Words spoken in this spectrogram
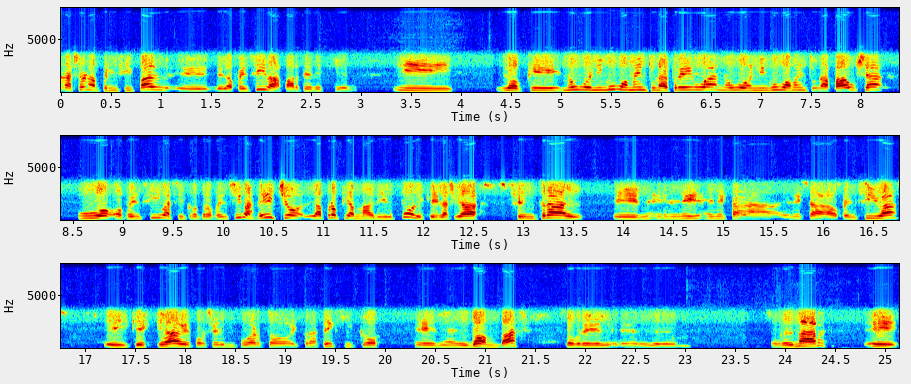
la, zona principal eh, de la ofensiva, aparte de Kiev. Y lo que no hubo en ningún momento una tregua, no hubo en ningún momento una pausa, hubo ofensivas y contraofensivas. De hecho, la propia Mariupol, que es la ciudad central en, esta, en esa ofensiva, y que es clave por ser un puerto estratégico en el Donbass, sobre el, sobre el mar, eh,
